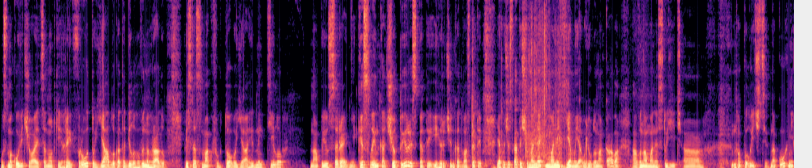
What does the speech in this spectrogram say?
У смаку відчуваються нотки грейпфруту, яблука та білого винограду. Після смак фруктово-ягідний, тіло напою середній. Кислинка 4 з 5 і гірчинка 2 з 5. Я хочу сказати, що в мене, в мене є моя улюблена кава, а вона в мене стоїть а, на поличці на кухні.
